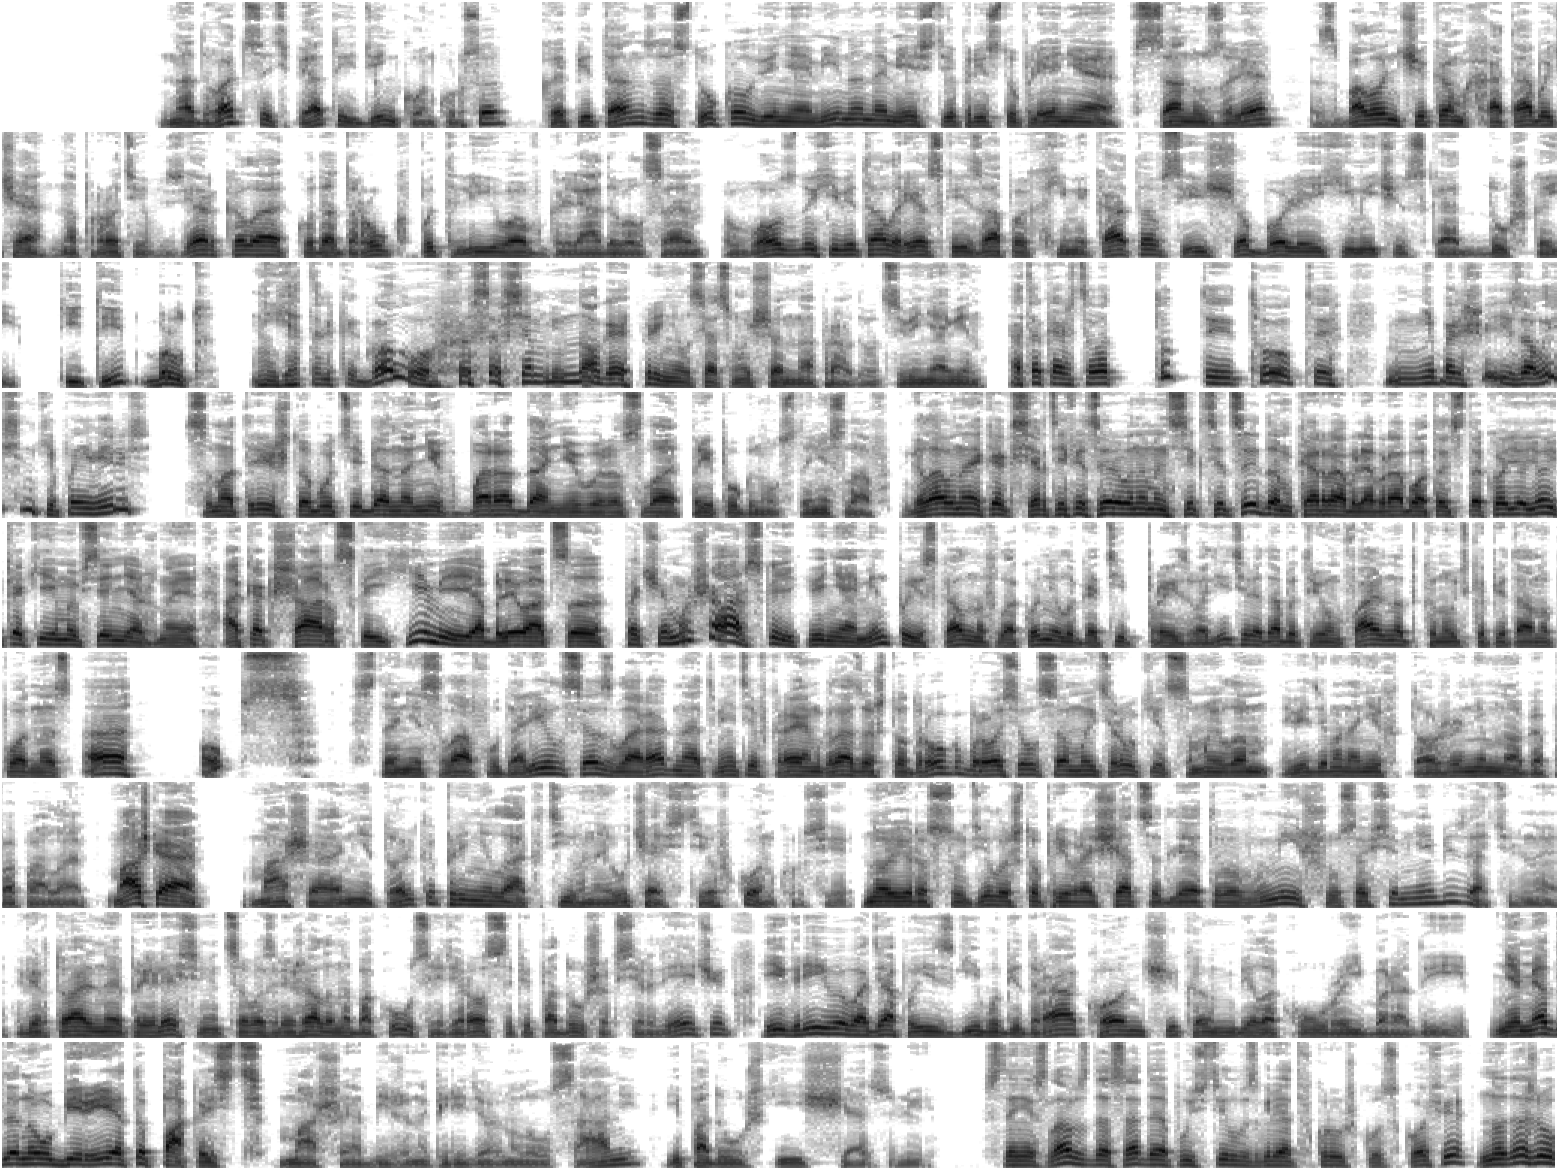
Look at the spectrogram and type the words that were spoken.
На двадцать пятый день конкурса капитан застукал Вениамина на месте преступления в санузле с баллончиком Хатабыча напротив зеркала, куда друг пытливо вглядывался. В воздухе витал резкий запах химикатов с еще более химической отдушкой. И ты, Брут?» «Я только голову, совсем немного», — принялся смущенно оправдываться Вениамин. «А то, кажется, вот тут и тут небольшие залысинки появились». «Смотри, чтобы у тебя на них борода не выросла», — припугнул Станислав. «Главное, как сертифицированным инсектицидом корабль обработать, такой ой-ой, какие мы все нежные, а как шарской химией обливаться». «Почему шарской?» — Вениамин поискал на флаконе логотип производителя, дабы триумфально ткнуть капитану под нос. «А... упс...» Станислав удалился, злорадно отметив краем глаза, что друг бросился мыть руки с мылом. Видимо, на них тоже немного попало. «Машка, Маша не только приняла активное участие в конкурсе, но и рассудила, что превращаться для этого в Мишу совсем не обязательно. Виртуальная прелестница возлежала на боку среди россыпи подушек-сердечек, игриво водя по изгибу бедра кончиком белокурой бороды. «Немедленно убери эту пакость!» Маша обиженно передернула усами, и подушки исчезли. Станислав с досадой опустил взгляд в кружку с кофе, но даже у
